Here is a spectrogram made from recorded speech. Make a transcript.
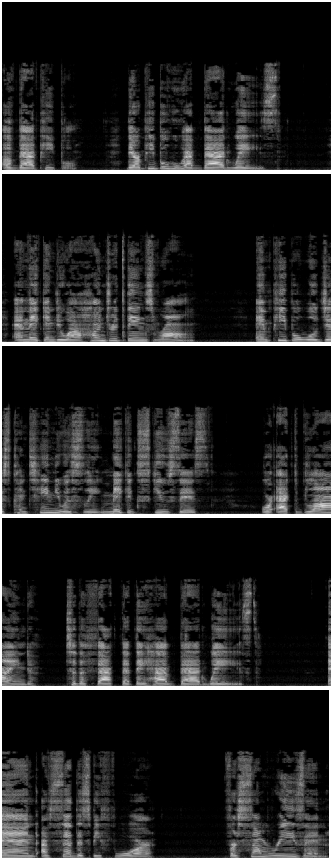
of bad people. There are people who have bad ways and they can do a hundred things wrong. And people will just continuously make excuses or act blind to the fact that they have bad ways. And I've said this before for some reason,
